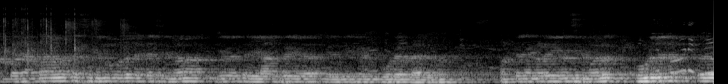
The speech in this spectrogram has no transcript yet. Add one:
എന്റെ രണ്ടാമത്തെ സിനിമ മുതൽ എന്റെ സിനിമ ജീവിതത്തിൽ യാത്ര ചെയ്ത ജഗദീഷ് ചേട്ടൻ കൂടെ ഉണ്ടായിരുന്നു. പണ്ട് ഞങ്ങൾ ചെയ്യുന്ന സിനിമകൾ കൂടുതലും ഒരു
